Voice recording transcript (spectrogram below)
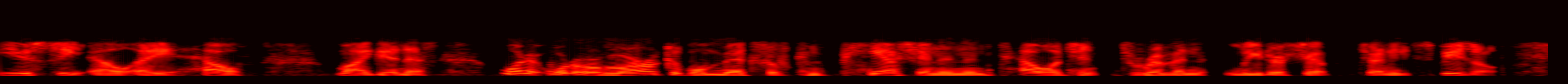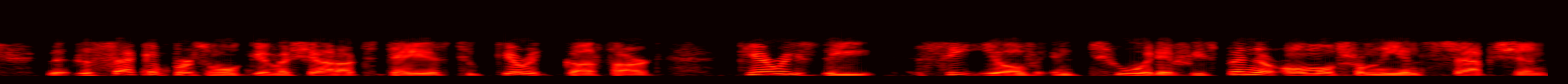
UCLA Health. My goodness, what a, what a remarkable mix of compassion and intelligent, driven leadership, Jenny Spisso. The, the second person we'll give a shout out today is to Gary Guthart. Gary's the CEO of Intuitive. He's been there almost from the inception.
